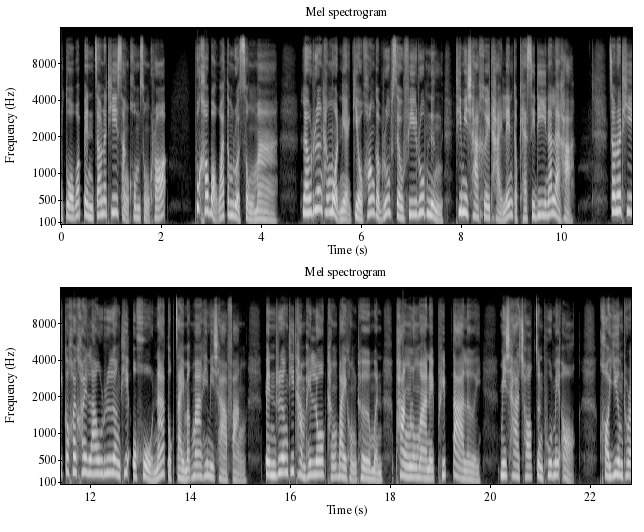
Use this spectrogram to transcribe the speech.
ำตัวว่าเป็นเจ้าหน้าที่สังคมสงเคราะห์พวกเขาบอกว่าตำรวจส่งมา แล้วเรื่องทั้งหมดเนี่ยเกี่ยวข้องกับรูปเซลฟี่รูปหนึ่ง ที่มิชาเคยถ่ายเล่นกับแคสซิดี้นั่นแหละค่ะ เจ้าหน้าที่ก็ค่อยๆ เล่าเรื่องที่โอ้โหน่าตกใจมากๆให้มิชาฟัง เป็นเรื่องที่ทำให้โลกทั้งใบของเธอเหมือน พังลงมาในพริบตาเลย มิชาช็อกจนพูดไม่ออกขอยืมโทร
